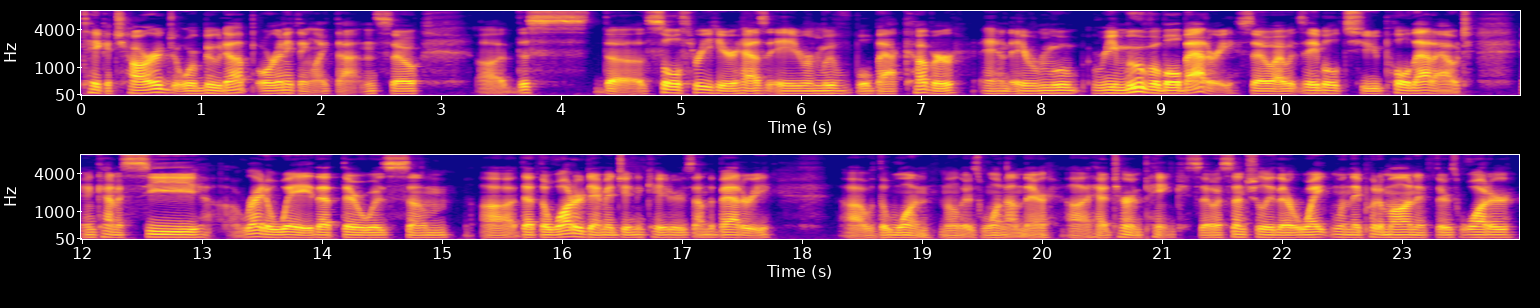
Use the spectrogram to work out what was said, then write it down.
take a charge or boot up or anything like that, and so. Uh, this the Sol 3 here has a removable back cover and a remo- removable battery. So I was able to pull that out and kind of see right away that there was some uh, that the water damage indicators on the battery uh, with the one, no, there's one on there, uh, had turned pink. So essentially, they're white when they put them on. If there's water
